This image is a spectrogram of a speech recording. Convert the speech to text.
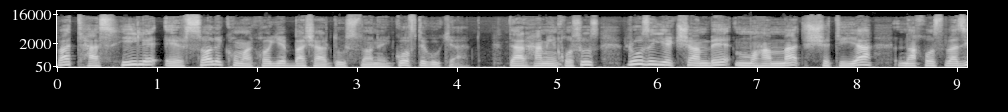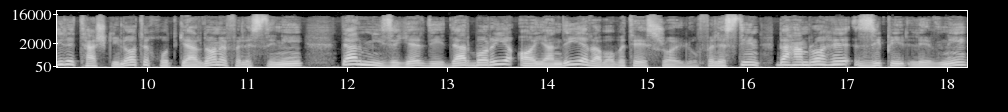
و تسهیل ارسال کمکهای بشردوستانه گفتگو کرد. در همین خصوص روز یکشنبه محمد شتیه نخست وزیر تشکیلات خودگردان فلسطینی در میزگردی درباره آینده روابط اسرائیل و فلسطین به همراه زیپی لیونی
